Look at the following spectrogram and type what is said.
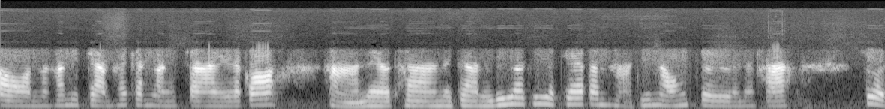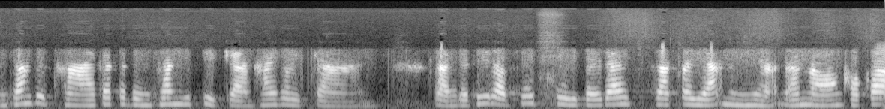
ตอนนะคะ มีการให้กำลังใจ แล้วก็หาแนวทางในการเลือกที่จะแก้ปัญหาที่น้องเจอนะคะ ส่วนขั้นสุดท้ายก็จะเป็นขั้นยุติการให้บริการ หลังจากที่เราพูดคุยไปได้สักระยะหนึ่งเนี่ยแล้วน้องเขาก็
